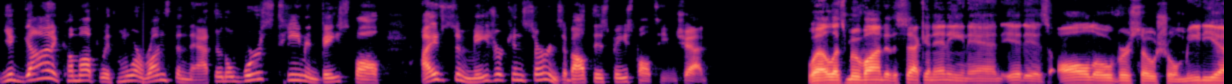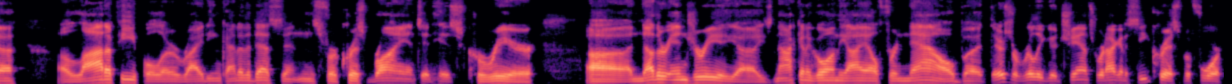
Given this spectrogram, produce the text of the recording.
you got to come up with more runs than that. They're the worst team in baseball. I have some major concerns about this baseball team, Chad. Well, let's move on to the second inning, and it is all over social media. A lot of people are writing kind of the death sentence for Kris Bryant in his career. Uh, another injury. Uh, he's not going to go on the IL for now, but there's a really good chance we're not going to see Kris before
